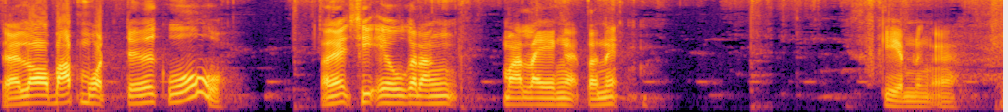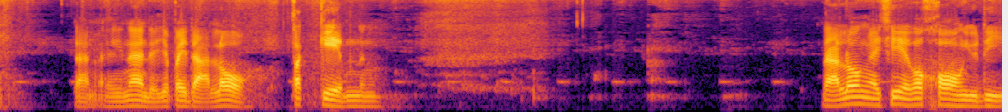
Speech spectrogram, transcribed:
แต่รอบัฟหมดเจอกูตอนนี้ชีเอลกำลังมาแรงอะ่ะ ตอนนี้ เกมหนึ่งอะด่านอะไรน่าเดี๋ยวจะไปด่านโลกสักเกมหนึ่ง ดานโลกไงเชี่ยก็คลองอยู่ดี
